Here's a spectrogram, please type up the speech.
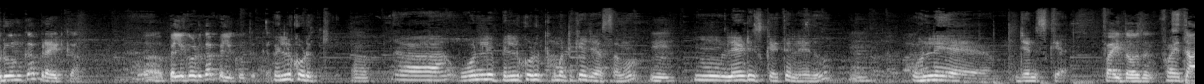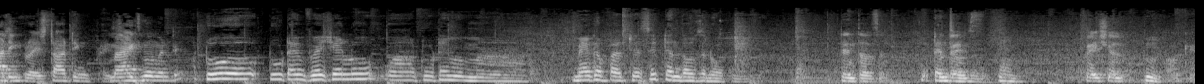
గ్రూమ్ కా బ్రైడ్ కా? పెళ్ళి కొడుకా పెళ్ళి కూతురుకా పెళ్ళి కొడుక్కి ఓన్లీ పెళ్ళి కొడుక్కి మట్టుకే చేస్తాము లేడీస్కి అయితే లేదు. ఓన్లీ జెంట్స్కే. Five thousand. Starting price starting price maximum అంటే? Two two time facial two time makeup వచ్చేసి టెన్ థౌసండ్ అవుతుంది. Ten thousand. Ten thousand. Facial okay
